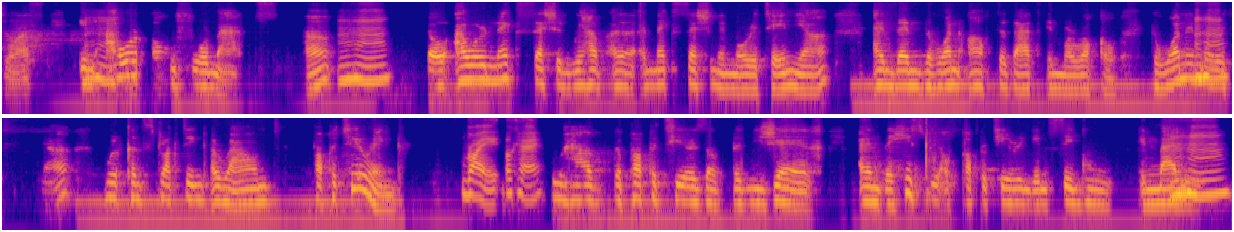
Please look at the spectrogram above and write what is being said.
to us in Mhm. our own formats. Huh? Mm-hmm. So our next session, we have a, a next session in Mauritania, and then the one after that in Morocco. The one in Mhm. Mauritania, we're constructing around puppeteering. Right. Okay. We have the puppeteers of the Niger and the history of puppeteering in Ségou, in Mali, Mhm.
